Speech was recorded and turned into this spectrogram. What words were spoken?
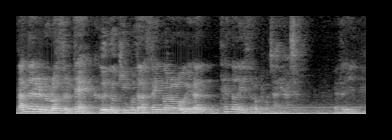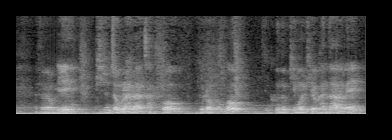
딴 데를 눌렀을 때 그 느낌보다 센 거를 우리는 텐더니스로 보자 이거죠. 그래서, 이, 그래서 여기 기준점을 하나 잡고 눌러보고 그 느낌을 기억한 다음에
